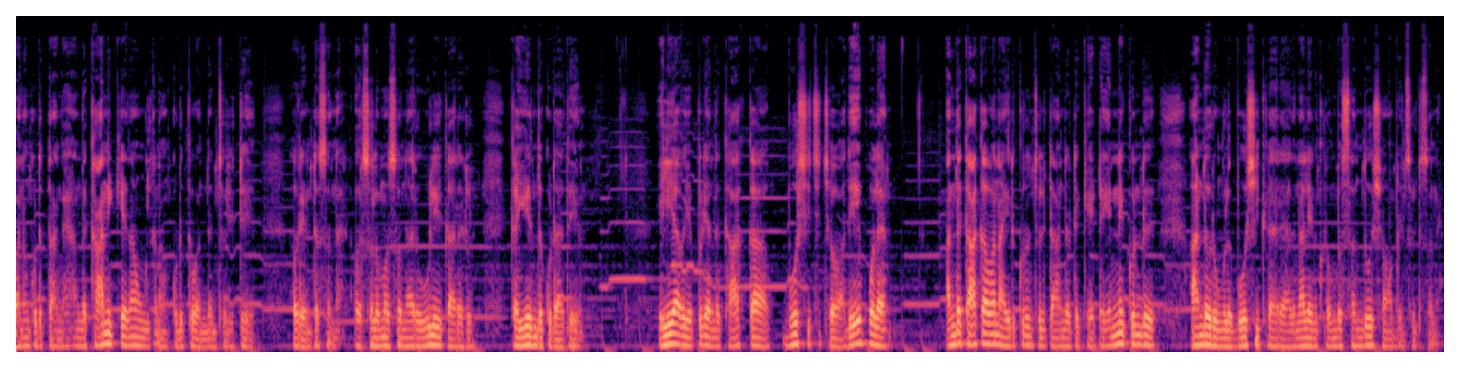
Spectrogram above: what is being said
பணம் கொடுத்தாங்க. அந்த காணிக்கை தான் உங்களுக்கு நான் கொடுக்க வந்தேன்னு சொல்லிட்டு அவர் என்கிட்ட சொன்னார். அவர் சொல்லும்போது சொன்னார் ஊழியக்காரர்கள் கையெழுந்தக்கூடாது எலியாவை எப்படி அந்த காக்கா போஷிச்சிச்சோ அதே போல் அந்த காக்காவாக நான் இருக்கிறேன்னு சொல்லிட்டு ஆண்டவர்கிட்ட கேட்டேன். என்னை கொண்டு ஆண்டவர் உங்களை போஷிக்கிறாரு. அதனால் எனக்கு ரொம்ப சந்தோஷம் அப்படின்னு சொல்லிட்டு சொன்னேன்.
